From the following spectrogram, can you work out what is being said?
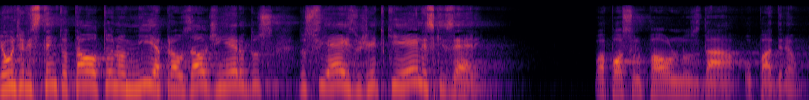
e onde eles têm total autonomia para usar o dinheiro dos, dos fiéis do jeito que eles quiserem. O apóstolo Paulo nos dá o padrão.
